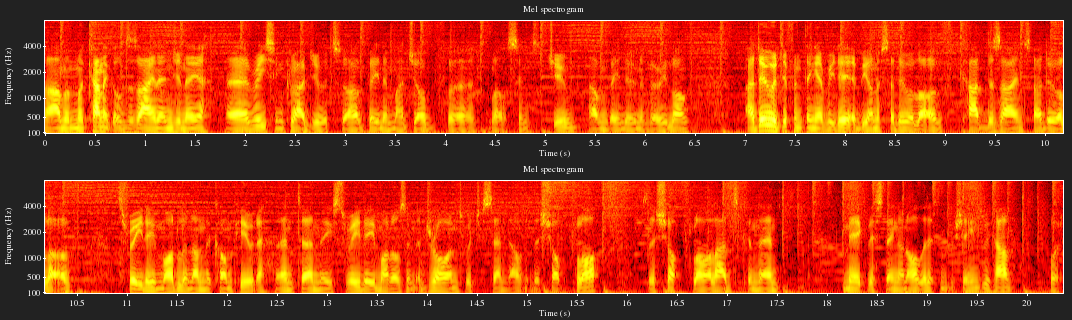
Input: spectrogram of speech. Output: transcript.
I'm a mechanical design engineer, a recent graduate, so I've been in my job for, well, since June. I haven't been doing it very long. I do a different thing every day, to be honest. I do a lot of CAD design, so I do a lot of 3D modelling on the computer, and then turn these 3D models into drawings, which are sent out to the shop floor. So the shop floor lads can then make this thing on all the different machines we have. But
